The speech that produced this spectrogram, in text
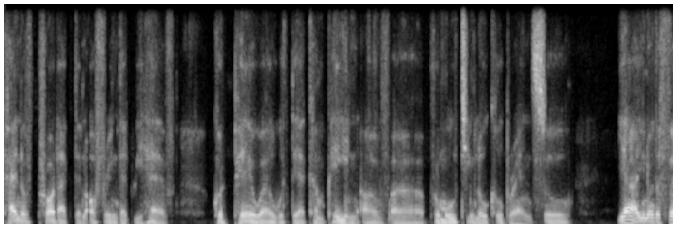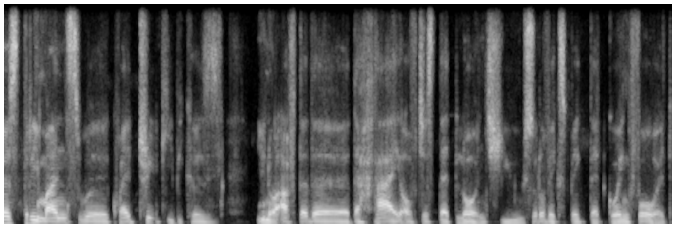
kind of product and offering that we have could pair well with their campaign of uh, promoting local brands. So, yeah, you know, the first three months were quite tricky because, you know, after the the high of just that launch, you sort of expect that going forward,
